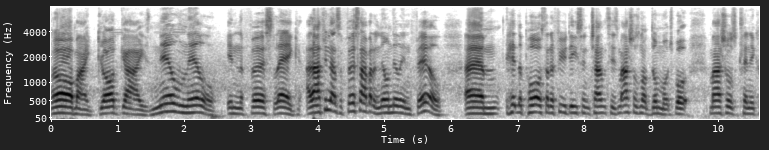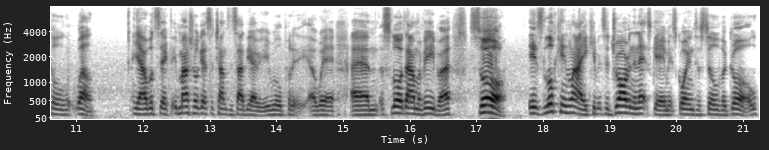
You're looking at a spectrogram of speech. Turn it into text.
Oh, my God, guys. Nil-nil in the first leg. And I think that's the first time I've had a nil-nil in fail. Um, hit the post, had a few decent chances. Marshall's not done much, but Marshall's clinical, well, yeah, I would say if Marshall gets a chance inside the area, he will put it away. Um, slow down with Ibra. So, it's looking like if it's a draw in the next game, it's going to silver goal.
